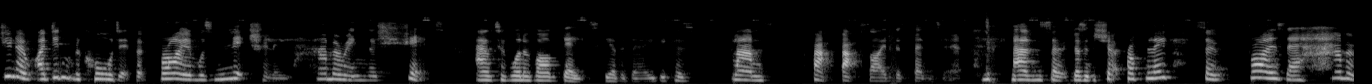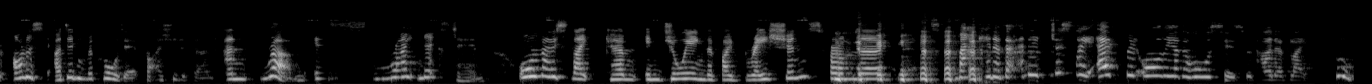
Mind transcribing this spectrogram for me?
Do you know, I didn't record it, but Brian was literally hammering the shit out of one of our gates the other day because Flan's fat backside has bent it. and so it doesn't shut properly. So Brian's there hammering. Honestly, I didn't record it, but I should have done. And Rum is right next to him, almost like um, enjoying the vibrations from the smacking of that. And it just like every all the other horses were kind of like, "Ooh,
